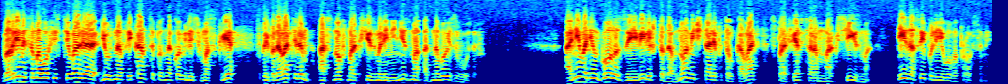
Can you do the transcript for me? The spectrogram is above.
Во время самого фестиваля южноафриканцы познакомились в Москве с преподавателем основ марксизма-ленинизма одного из вузов. Они в один голос заявили, что давно мечтали потолковать с профессором марксизма, и засыпали его вопросами.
